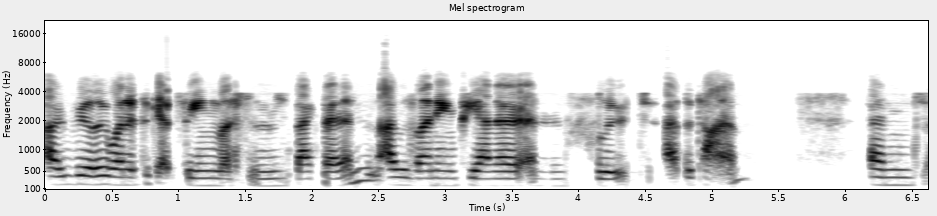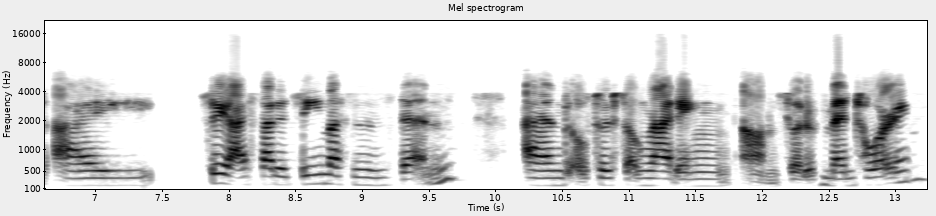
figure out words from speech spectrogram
i really wanted to get singing lessons back then. I was learning piano and flute at the time. And i so yeah i started singing lessons then and also songwriting um, sort of mentoring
